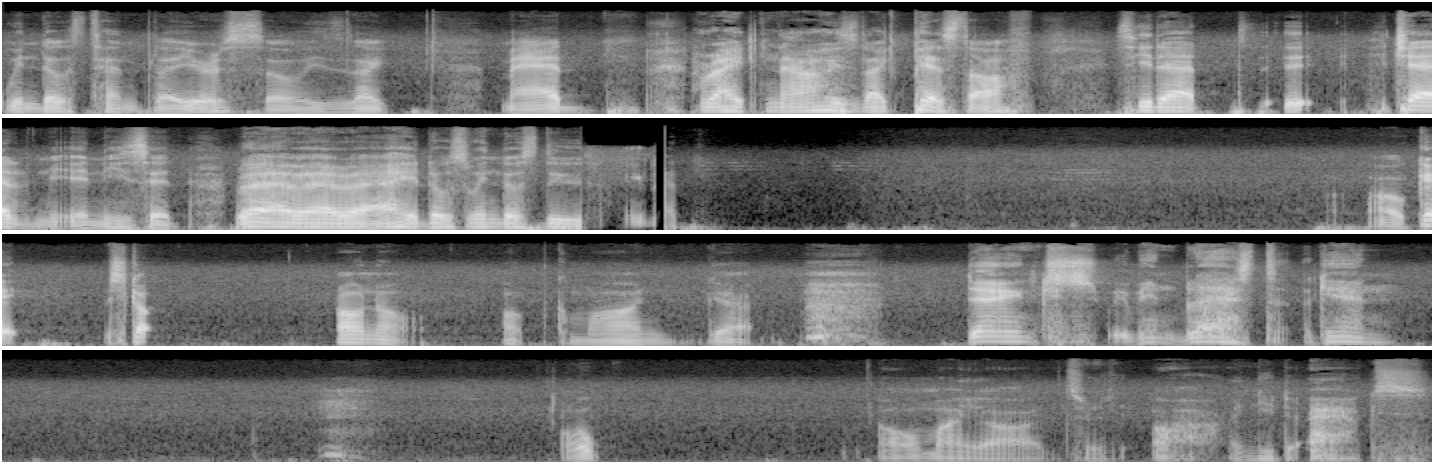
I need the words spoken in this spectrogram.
Windows 10 players. So he's like mad right now. He's like pissed off. See that? He chatted me and he said, rah, rah, rah, "I hate those Windows dudes." Okay, let's go. Oh no. Oh, come on, God. Thanks, we've been blessed again. Oh. Oh my god. Seriously. Oh, I need the axe.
